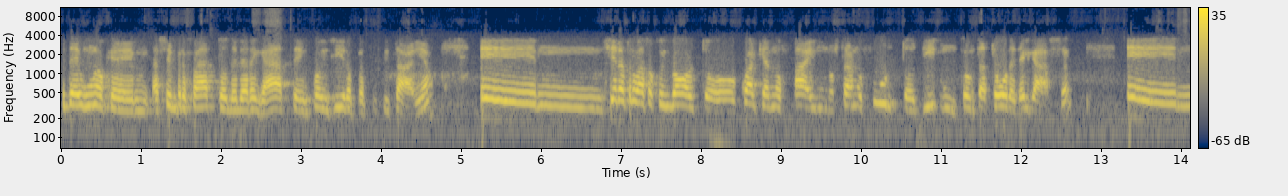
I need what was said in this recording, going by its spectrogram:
ed è uno che mh, ha sempre fatto delle regate un po' in giro per tutta Italia e mh, si era trovato coinvolto qualche anno fa in uno strano furto di un contatore del gas e mh,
